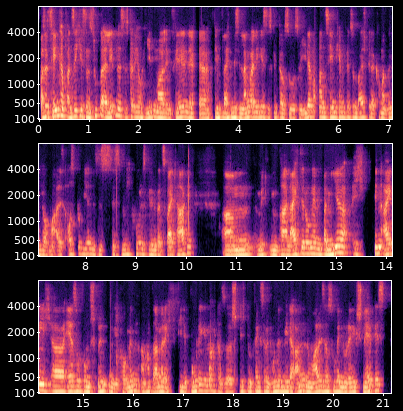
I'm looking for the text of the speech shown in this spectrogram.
also Zehnkampf an sich ist ein super Erlebnis. Das kann ich auch jedem mal empfehlen, der dem vielleicht ein bisschen langweilig ist. Es gibt auch so, so jedermann Zehnkämpfe zum Beispiel. Da kann man wirklich auch mal alles ausprobieren. Das ist, das ist wirklich cool. Das geht über zwei Tage ähm, mit ein paar Erleichterungen. Bei mir, ich bin eigentlich äh, eher so vom Sprinten gekommen, ähm, habe da immer recht viele Punkte gemacht. Also sprich, du fängst ja mit 100 Meter an. Normal ist auch so, wenn du relativ schnell bist.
